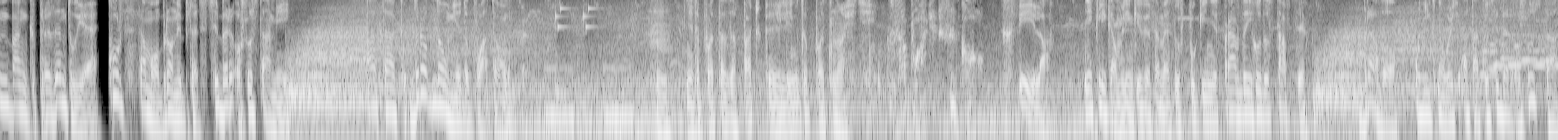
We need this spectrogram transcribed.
mBank prezentuje kurs samoobrony przed cyberoszustami. Atak drobną niedopłatą. Hmm, niedopłata za paczkę i link do płatności. Zapłać szybko. Chwila. Nie klikam w linki z SMS-ów, póki nie sprawdzę ich u dostawcy. Brawo! Uniknąłeś ataku cyberoszusta,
